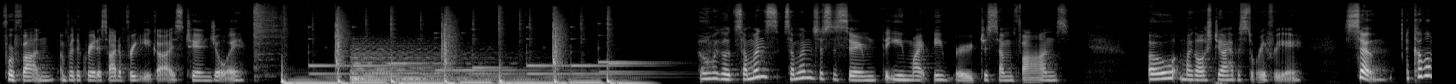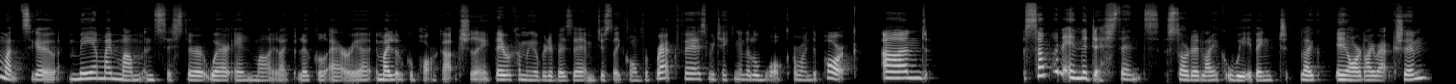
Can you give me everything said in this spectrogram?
for fun and for the creative side and for you guys to enjoy. Oh my god, someone's someone's just assumed that you might be rude to some fans. Oh my gosh, do I have a story for you? So, a couple months ago, me and my mum and sister were in my like local area, in my local park actually. They were coming over to visit and just like going for breakfast. We were taking a little walk around the park. And someone in the distance started like waving to, like in our direction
